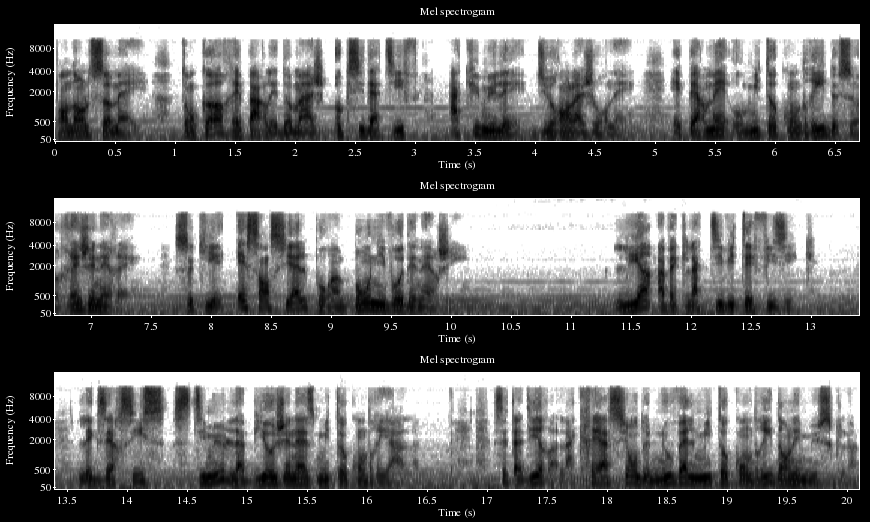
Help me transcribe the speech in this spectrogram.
Pendant le sommeil, ton corps répare les dommages oxydatifs accumulés durant la journée et permet aux mitochondries de se régénérer, ce qui est essentiel pour un bon niveau d'énergie. Lien avec l'activité physique. L'exercice stimule la biogénèse mitochondriale, c'est-à-dire la création de nouvelles mitochondries dans les muscles.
